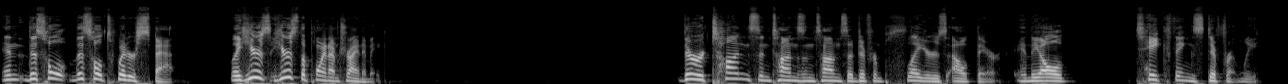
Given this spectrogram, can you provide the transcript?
And this whole this whole Twitter spat. Like here's here's the point I'm trying to make. There are tons and tons and tons of different players out there and they all take things differently,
